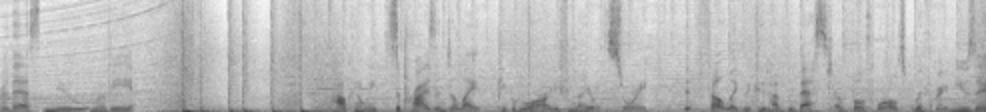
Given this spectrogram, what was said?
For this new movie, how can we surprise and delight people who are already familiar with the story? It felt like we could have the best of both worlds with great music.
